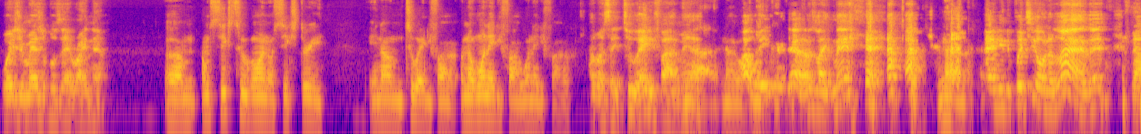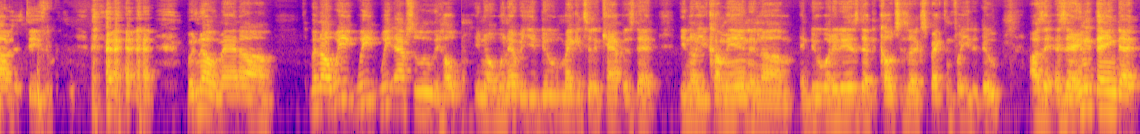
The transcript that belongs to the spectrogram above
where's your measurables at right now? Um, I'm 6'2", going on 6'3", and I'm 285. I'm no 185, 185. I was about to say 285, man. Nah, no, I, wait that. I was like, man, nah, I need to put you on the line, man. no, I'm just teasing. but no, man. Um, but no, we we we absolutely hope you know whenever you do make it to the campus that you know you come in and um and do what it is that the coaches are expecting for you to do. Uh, is, there, is there anything that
